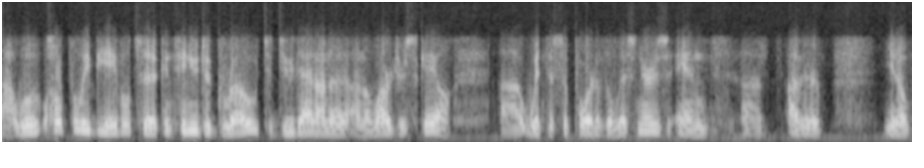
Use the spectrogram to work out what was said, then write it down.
uh, we'll hopefully be able to continue to grow to do that on a, on a larger scale uh, with the support of the listeners and uh, other, you know,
